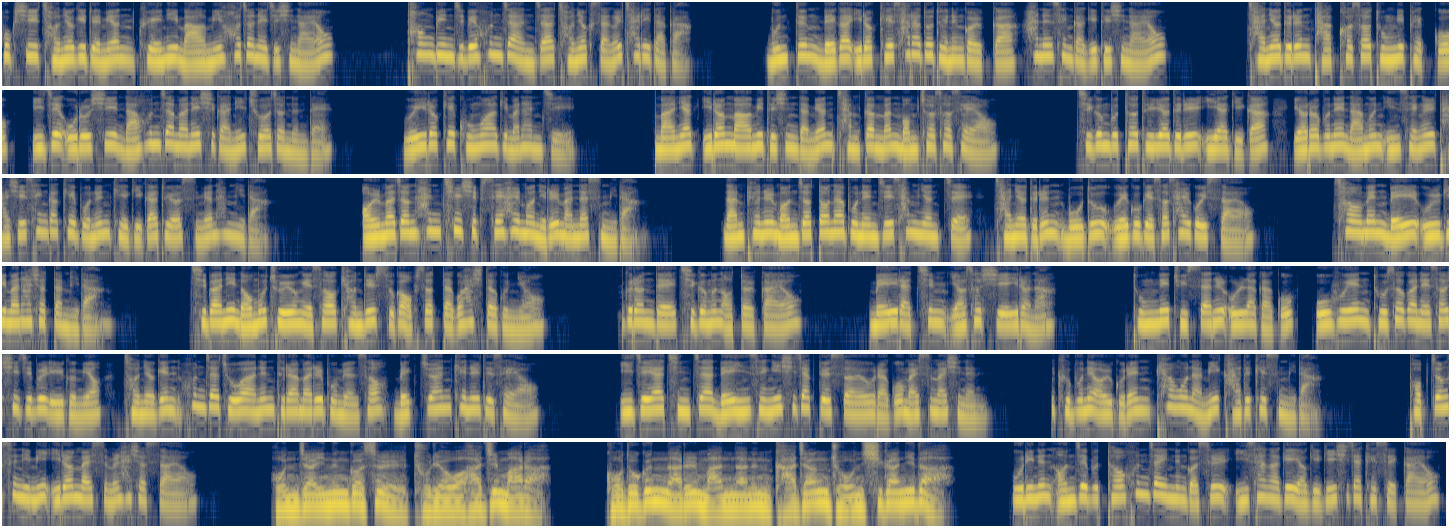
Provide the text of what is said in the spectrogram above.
혹시 저녁이 되면 괜히 마음이 허전해지시나요? 텅 빈 집에 혼자 앉아 저녁상을 차리다가 문득 내가 이렇게 살아도 되는 걸까 하는 생각이 드시나요? 자녀들은 다 커서 독립했고 이제 오롯이 나 혼자만의 시간이 주어졌는데 왜 이렇게 공허하기만 한지. 만약 이런 마음이 드신다면 잠깐만 멈춰 서세요. 지금부터 들려드릴 이야기가 여러분의 남은 인생을 다시 생각해 보는 계기가 되었으면 합니다. 얼마 전 한 70세 할머니를 만났습니다. 남편을 먼저 떠나 보낸 지 3년째 자녀들은 모두 외국에서 살고 있어요. 처음엔 매일 울기만 하셨답니다. 집안이 너무 조용해서 견딜 수가 없었다고 하시더군요. 그런데 지금은 어떨까요? 매일 아침 6시에 일어나 동네 뒷산을 올라가고 오후엔 도서관에서 시집을 읽으며 저녁엔 혼자 좋아하는 드라마를 보면서 맥주 한 캔을 드세요. 이제야 진짜 내 인생이 시작됐어요 라고 말씀하시는 그분의 얼굴엔 평온함이 가득했습니다. 법정 스님이 이런 말씀을 하셨어요. 혼자 있는 것을 두려워하지 마라. 고독은 나를 만나는 가장 좋은 시간이다. 우리는 언제부터 혼자 있는 것을 이상하게 여기기 시작했을까요?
